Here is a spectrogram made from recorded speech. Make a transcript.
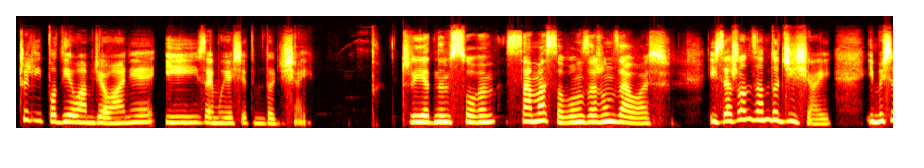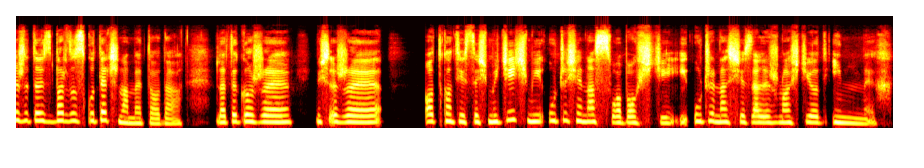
czyli podjęłam działanie i zajmuję się tym do dzisiaj. Czyli jednym słowem, sama sobą zarządzałaś. I zarządzam do dzisiaj. I myślę, że to jest bardzo skuteczna metoda, dlatego że myślę, że odkąd jesteśmy dziećmi, uczy się nas słabości i uczy nas się zależności od innych.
